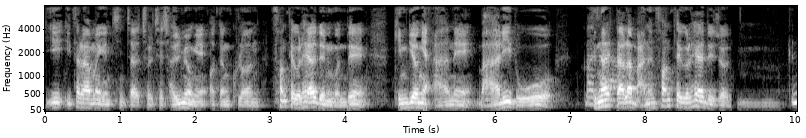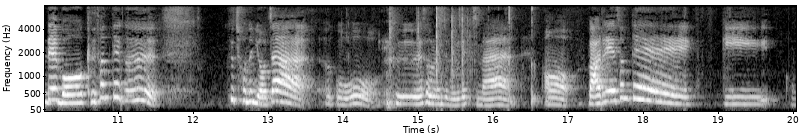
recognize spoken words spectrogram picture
이, 이 사람에겐 진짜 절체절명의 어떤 그런 선택을 해야 되는 건데, 김기영의 아내, 마리도 맞아요. 그날따라 많은 선택을 해야 되죠. 근데 뭐 그 선택을 그 저는 여자고 그래서 그런지 모르겠지만 어 마르의 선택이 어,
